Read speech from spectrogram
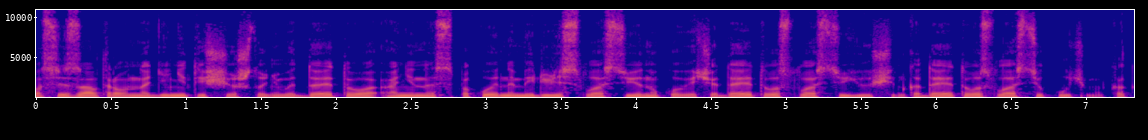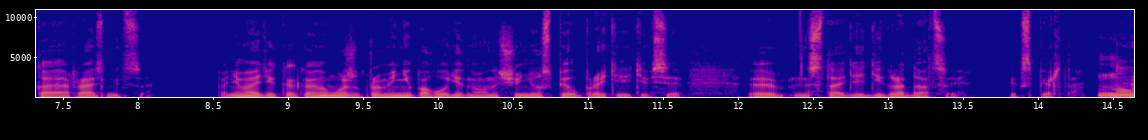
Послезавтра он наденет еще что-нибудь. До этого они спокойно мирились с властью Януковича, до этого с властью Ющенко, до этого с властью Кучмы. Какая разница? Понимаете, как оно может, кроме Непогодина, он еще не успел пройти эти все э, стадии деградации эксперта. Ну,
